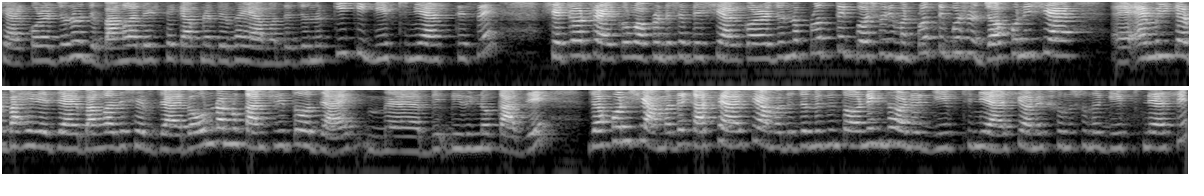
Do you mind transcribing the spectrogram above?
শেয়ার করার জন্য যে বাংলাদেশ থেকে আপনাদের ভাই আমাদের জন্য কি কি গিফট নিয়ে আসতেছে, সেটাও ট্রাই করব আপনাদের সাথে শেয়ার করার জন্য। প্রত্যেক বছরই মানে প্রত্যেক বছর যখনই সে আমেরিকার বাইরে যায়, বাংলাদেশে যায় বা অন্যান্য কান্ট্রিতেও যায় বিভিন্ন কাজে যখন সে আমাদের কাছে আসে, আমাদের জন্য কিন্তু অনেক ধরনের গিফট নিয়ে আসে, অনেক সুন্দর সুন্দর গিফট নিয়ে আসে।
